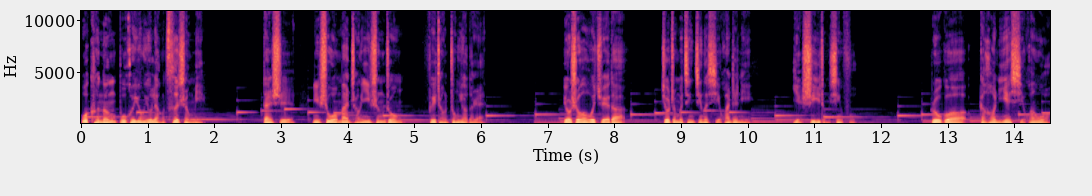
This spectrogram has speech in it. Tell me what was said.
我可能不会拥有两次生命，但是你是我漫长一生中非常重要的人。有时候会觉得，就这么静静的喜欢着你，也是一种幸福。如果刚好你也喜欢我，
